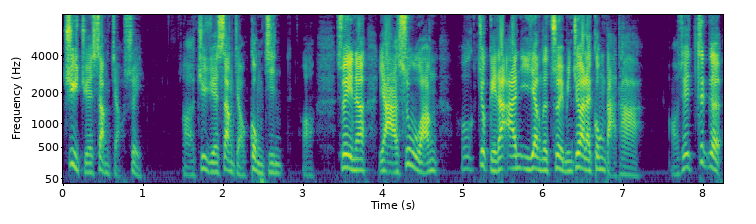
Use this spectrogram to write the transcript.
拒绝上缴税啊，拒绝上缴贡金啊，所以呢，亚述王就给他安一样的罪名，就要来攻打他啊。所以这个。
